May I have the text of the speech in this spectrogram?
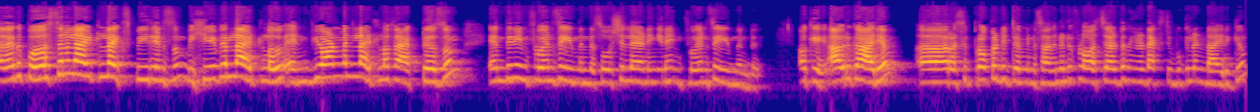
അതായത് പേഴ്സണൽ ആയിട്ടുള്ള എക്സ്പീരിയൻസും ബിഹേവിയറൽ ആയിട്ടുള്ളതും എൻവയോൺമെന്റൽ ആയിട്ടുള്ള ഫാക്ടേഴ്സും എന്തിനെ ഇൻഫ്ലുവൻസ് ചെയ്യുന്നുണ്ട്? സോഷ്യൽ ലേണിങ്ങിനെ ഇൻഫ്ലുവൻസ് ചെയ്യുന്നുണ്ട്. ഓക്കെ ആ ഒരു കാര്യം റെസിപ്രോക്കൽ ഡിറ്റർമിനൻസ് അതിനൊരു ഫ്ലോ ചാർട്ട് നിങ്ങളുടെ ടെക്സ്റ്റ് ബുക്കിൽ ഉണ്ടായിരിക്കും.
